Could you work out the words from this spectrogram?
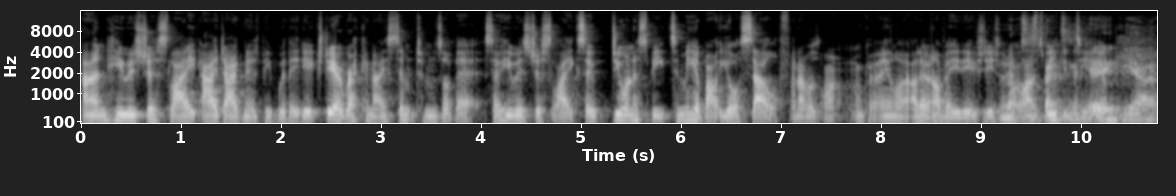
And he was just like, I diagnose people with ADHD. I recognize symptoms of it. So he was just like, So do you want to speak to me about yourself? And I was like, Okay, like I don't have ADHD, so I don't know not why I'm speaking to you. yeah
